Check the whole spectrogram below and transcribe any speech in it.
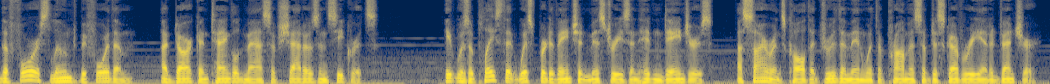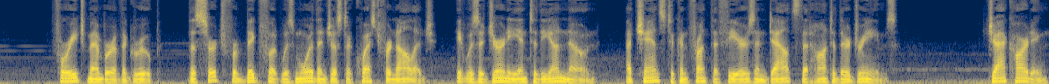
The forest loomed before them, a dark and tangled mass of shadows and secrets. It was a place that whispered of ancient mysteries and hidden dangers, a siren's call that drew them in with the promise of discovery and adventure. For each member of the group, the search for Bigfoot was more than just a quest for knowledge, it was a journey into the unknown, a chance to confront the fears and doubts that haunted their dreams. Jack Harding,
